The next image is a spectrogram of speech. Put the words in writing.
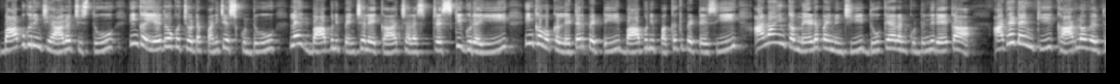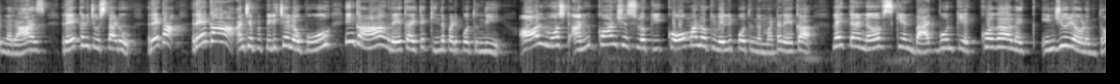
బాబు గురించి ఆలోచిస్తూ ఇంకా ఏదో ఒక చోట పని చేసుకుంటూ లైక్ బాబుని పెంచలేక చాలా స్ట్రెస్కి గురయ్యి ఇంకా ఒక లెటర్ పెట్టి బాబుని పక్కకి పెట్టేసి అలా ఇంకా మేడపై నుంచి దూకేయాలనుకుంటుంది రేఖ. అదే టైంకి కారులో వెళ్తున్న రాజ్ రేఖని చూస్తాడు. రేఖ రేఖ అని చెప్పి పిలిచేలోపు ఇంకా రేఖ అయితే కింద పడిపోతుంది. ఆల్మోస్ట్ అన్కాన్షియస్లోకి కోమాలోకి వెళ్ళిపోతుందనమాట రేఖ. లైక్ తన నర్వ్స్కి అండ్ బ్యాక్ బోన్కి ఎక్కువగా లైక్ ఇంజ్యూరీ అవడంతో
